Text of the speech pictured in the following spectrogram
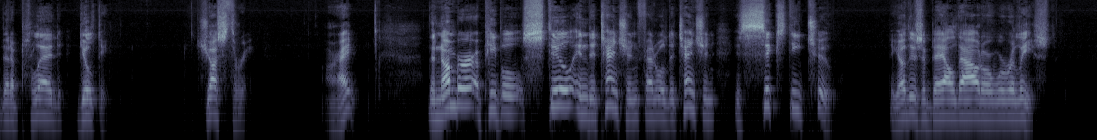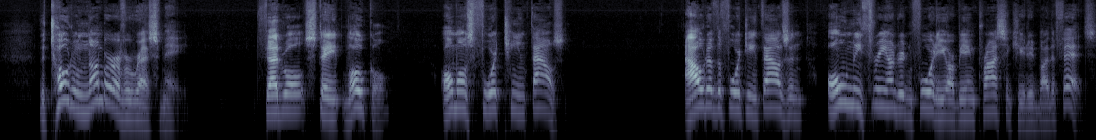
that have pled guilty. Just three. All right? The number of people still in detention, federal detention, is 62. The others are bailed out or were released. The total number of arrests made, federal, state, local, almost 14,000. Out of the 14,000, only 340 are being prosecuted by the feds.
